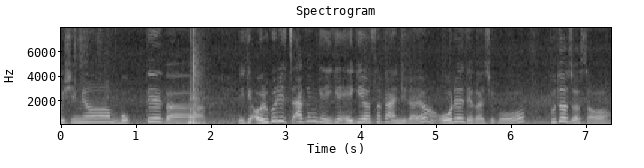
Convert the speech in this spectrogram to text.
보시면 목대가 이게 얼굴이 작은 게 이게 애기여서가 아니라요. 오래돼 가지고 굳어져서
